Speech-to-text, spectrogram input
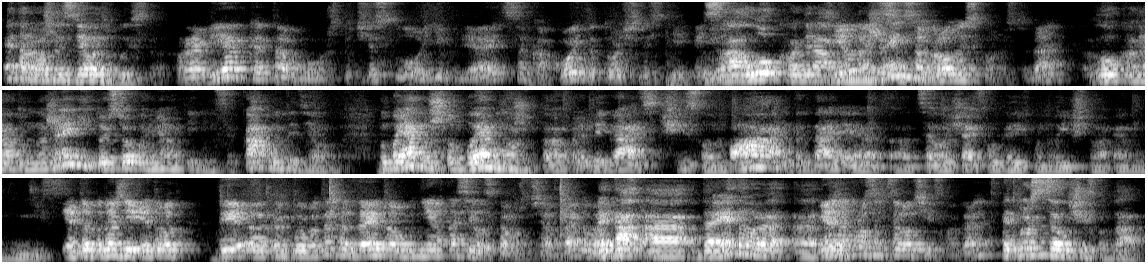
Это можно сделать быстро. Проверка того, что число является какой-то точной степенью. За лог квадрат умножений с огромной скоростью, да? лог квадрат умножений, то есть оба примерно единицы. Как мы это делаем? Ну, понятно, что b может э, продвигать числа 2 и так далее, э, целая часть логарифма двоичного n вниз. Это, подожди, это вот, ты э, как бы вот это до этого не относилось к тому, что сейчас, да, говоришь? Это а, до этого... э, Это просто в целых числах, да? это просто целых числа, да.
